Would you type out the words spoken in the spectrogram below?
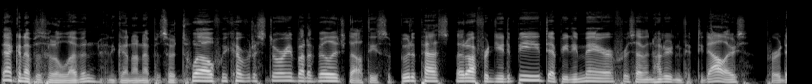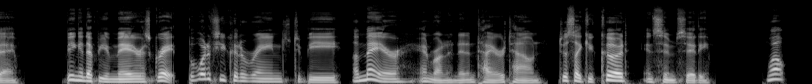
Back in episode 11, and again on episode 12, we covered a story about a village southeast of Budapest that offered you to be deputy mayor for $750 per day. Being a deputy mayor is great, but what if you could arrange to be a mayor and run an entire town, just like you could in SimCity? Well,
